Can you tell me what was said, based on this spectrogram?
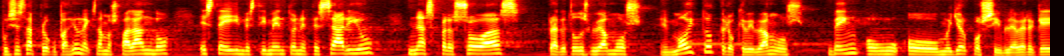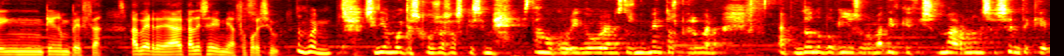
pois esta preocupación da que estamos falando, este investimento necesario nas persoas para que todos vivamos en moito, pero que vivamos ben ou o mellor posible, a ver quen, quen empeza. A ver, a alcaldesa de Vimiazo, por exemplo. Bueno, serían moitas cousas as que se me están ocurrindo agora nestes momentos, pero bueno, apuntando un poquinho sobre o matiz que fixo Mar, non esa xente que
